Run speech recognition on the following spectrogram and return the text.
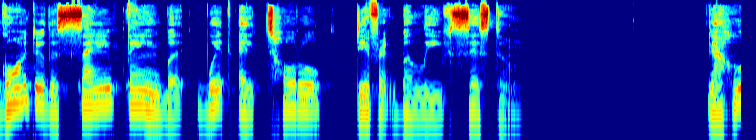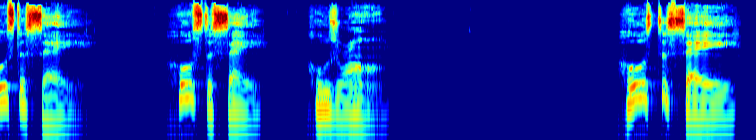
going through the same thing, but with a total different belief system. Now, who's to say? Who's to say who's wrong? Who's to say,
